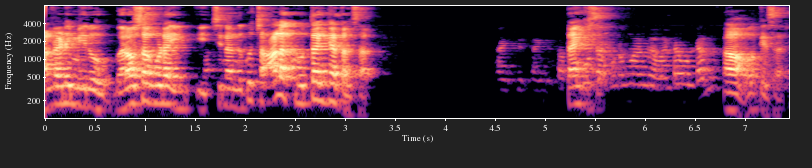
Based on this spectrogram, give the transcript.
ఆల్రెడీ మీరు భరోసా కూడా ఇచ్చినందుకు చాలా కృతజ్ఞతలు sir thank you thank you Thank you, తప్పకుండా sir. కుటుంబాన్ని మేము అంటూ ఉంటాం. ఆ, ఓకే సార్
